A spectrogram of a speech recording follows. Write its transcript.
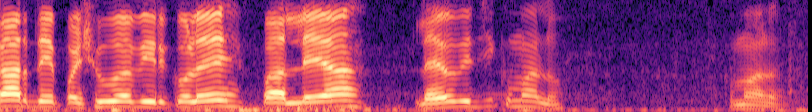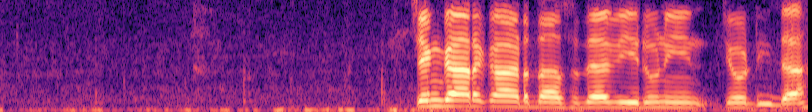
ਘਰ ਦੇ ਪਸ਼ੂ ਆ ਵੀਰ ਕੋਲੇ, ਪਾਲੇ ਆ। ਲੈਓ ਵੀਰ ਜੀ ਕਮਾ ਲਓ। ਕਮਾ ਲਓ। ਚੰਗਾ ਰਿਕਾਰਡ ਦੱਸਦਾ ਵੀਰ ਹੁਣੀ ਝੋਟੀ ਦਾ।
